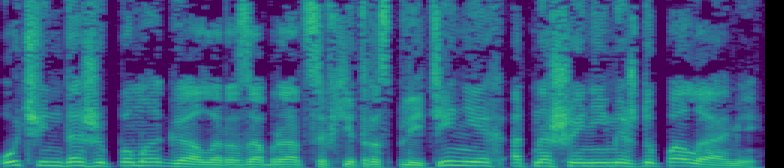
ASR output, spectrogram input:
очень даже помогала разобраться в хитросплетениях отношений между полами.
